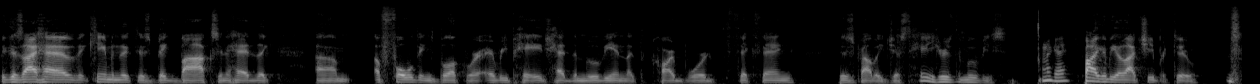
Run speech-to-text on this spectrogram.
because I have it came in like this big box and it had like um, a folding book where every page had the movie and like the cardboard thick thing. This is probably just hey, here's the movies. Okay. It's probably gonna be a lot cheaper too.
